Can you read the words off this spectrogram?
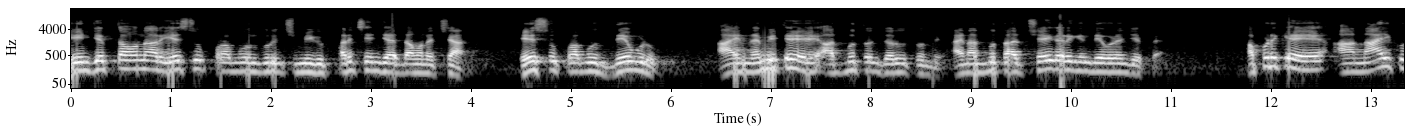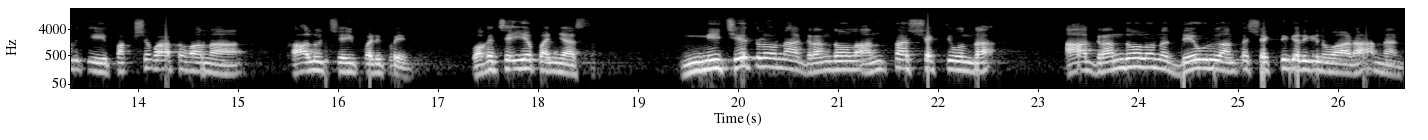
ఈయన చెప్తా ఉన్నారు యేసు ప్రభువుని గురించి మీకు పరిచయం చేద్దామని వచ్చాను. యేసు ప్రభు దేవుడు. ఆయన నమ్మితే అద్భుతం జరుగుతుంది. ఆయన అద్భుతాలు చేయగలిగిన దేవుడు అని చెప్పారు అప్పటికే ఆ నాయకుడికి పక్షపాతం వలన కాలు చేయి పడిపోయింది. ఒక చెయ్యే పనిచేస్తుంది నీ చేతిలో ఉన్న గ్రంథంలో అంత శక్తి ఉందా? ఆ గ్రంథంలో ఉన్న దేవుడు అంత శక్తి కలిగిన వాడా? అన్నాడు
